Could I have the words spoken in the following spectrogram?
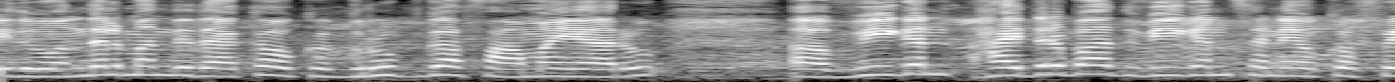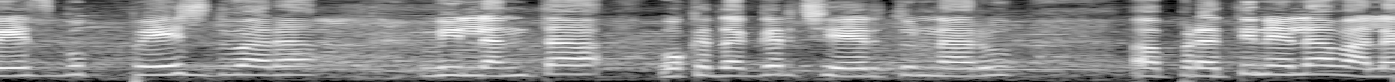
ఐదు వందల మంది దాకా ఒక గ్రూప్గా ఫామ్ అయ్యారు. వీగన్ హైదరాబాద్ వీగన్స్ అనే ఒక ఫేస్బుక్ పేజ్ ద్వారా వీళ్ళంతా ఒక దగ్గర చేరుతున్నారు. ప్రతి నెల వాళ్ళ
